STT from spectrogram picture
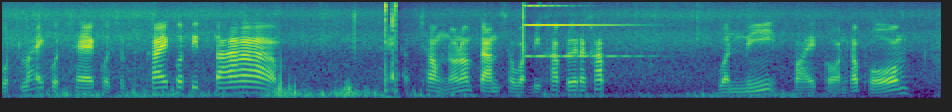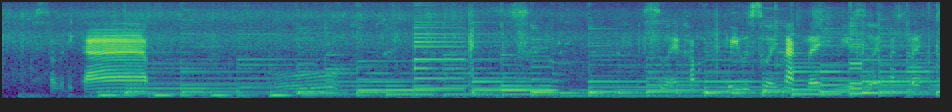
กดไลค์ กดแชร์ กด subscribe กดติดตาม ช่องน้องน้ำตาลสวัสดีครับด้วยนะครับ วันนี้ไปก่อนครับผม สวัสดีครับสวยครับวิวสวยมากเลยวิวสวยมากเลย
